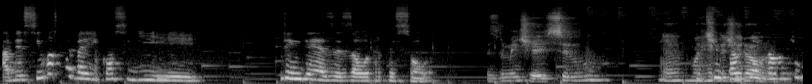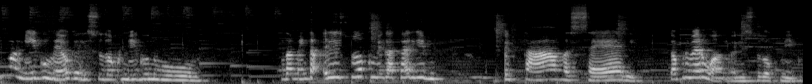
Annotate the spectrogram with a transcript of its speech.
Sabe? Assim você vai conseguir entender, às vezes, a outra pessoa. Exatamente, isso é uma eu regra geral. Né? Eu tive um amigo meu que ele estudou comigo no fundamental. Ele estudou comigo até ali, oitava série, até o primeiro ano ele estudou comigo.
